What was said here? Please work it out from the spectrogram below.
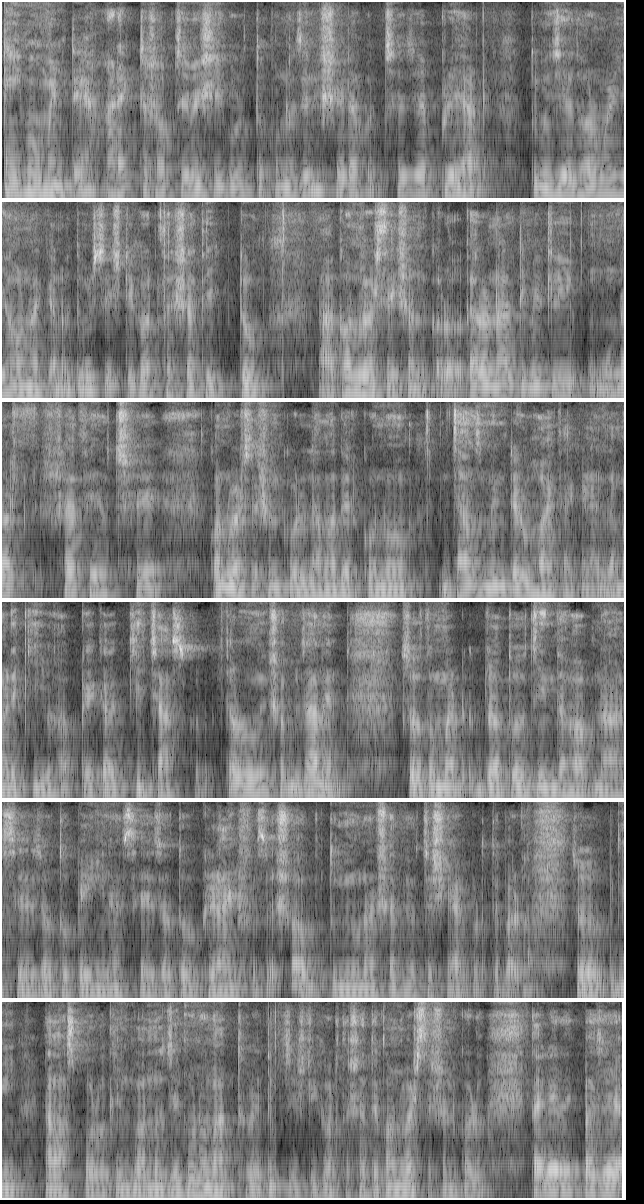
এই মোমেন্টে আরেকটা সবচেয়ে বেশি গুরুত্বপূর্ণ জিনিস, সেটা হচ্ছে যে প্রেয়ার, তুমি যে ধর্মেরই হও না কেন, তুমি সৃষ্টিকর্তার সাথে একটু কনভারসেশন করো। কারণ আলটিমেটলি ওনার সাথে হচ্ছে কনভারসেশন করলে আমাদের কোনো জাজমেন্টের ভয় থাকে না যে আমার কী ভাববে, কা- জাজ করবে। কারণ উনি সব জানেন। সো তোমার যত চিন্তা ভাবনা আছে, যত পেইন আছে, যত গ্রাইফ আছে, সব তুমি ওনার সাথে হচ্ছে শেয়ার করতে পারো। সো তুমি নামাজ পড়ো কিংবা অন্য যে কোনো মাধ্যমে তুমি সৃষ্টিকর্তার সাথে কনভারসেশন করো তাহলে দেখবা যে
